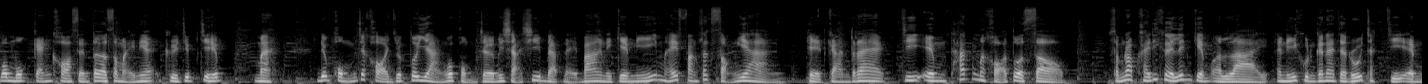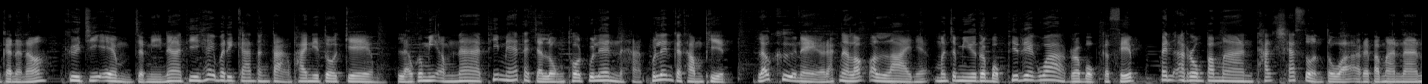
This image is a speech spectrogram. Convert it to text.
ว่ามุกแก๊งคอเซ็นเตอร์สมัยเนี้ยคือจิบจิบมา เดี๋ยวผมจะขอยกตัวอย่างว่าผมเจอมิจฉาชีพแบบไหนบ้างในเกมนี้มาให้ฟังสัก 2 อย่าง เหตุการณ์แรก GM ทักมาขอตรวจสอบ สำหรับใครที่เคยเล่นเกมออนไลน์ อันนี้คุณก็น่าจะรู้จัก GM กันนะเนาะ คือ GM จะมีหน้าที่ให้บริการต่างๆ ภายในตัวเกม แล้วก็มีอำนาจที่แม้แต่จะลงโทษผู้เล่นหากผู้เล่นกระทำผิด แล้วคือใน Ragnarok ออนไลน์เนี่ย มันจะมีระบบที่เรียกว่าระบบกระซิบ เป็นอารมณ์ประมาณทักแชทส่วนตัวอะไรประมาณนั้น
